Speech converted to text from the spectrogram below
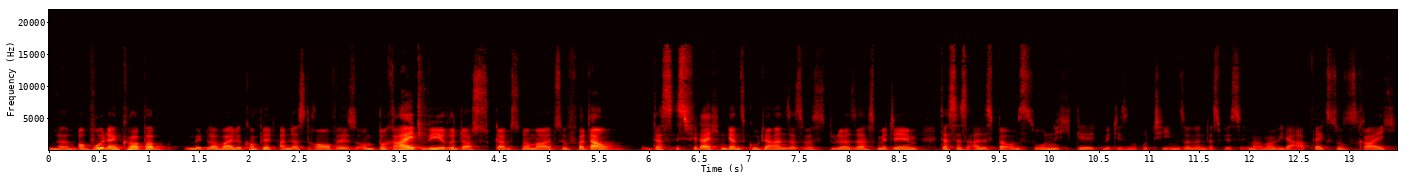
äh, mhm. äh, obwohl dein Körper mittlerweile komplett anders drauf ist und bereit wäre, das ganz normal zu verdauen. Das ist vielleicht ein ganz guter Ansatz, was du da sagst mit dem, dass das alles bei uns so nicht gilt mit diesen Routinen, sondern dass wir es immer mal wieder abwechslungsreich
